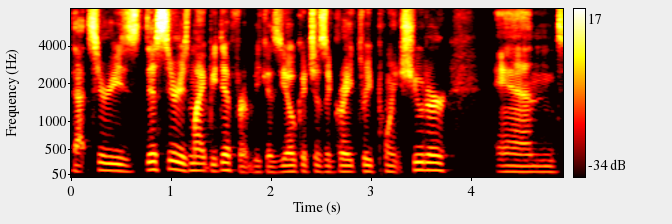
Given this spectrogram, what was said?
that series, this series might be different because Jokic is a great three point shooter, and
